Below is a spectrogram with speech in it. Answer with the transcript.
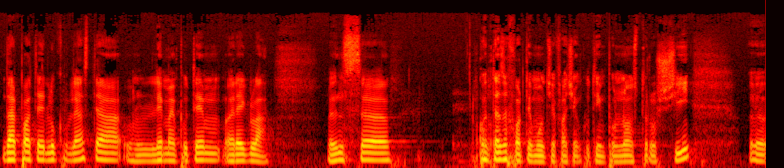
dar poate lucrurile astea le mai putem regla. Însă contează foarte mult ce facem cu timpul nostru și uh,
